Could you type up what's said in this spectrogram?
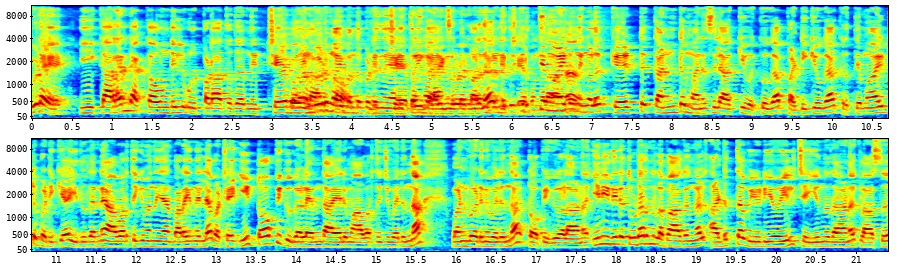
ഇവിടെ ഈ കറന്റ് അക്കൗണ്ടിൽ ഉൾപ്പെടാത്തത് നിക്ഷേപങ്ങളുമായി ബന്ധപ്പെട്ട് ഞാൻ ഇത്രയും കാര്യങ്ങൾ കൃത്യമായിട്ട് നിങ്ങൾ കേട്ട് കണ്ട് മനസ്സിലാക്കി വെക്കുക പഠിക്കുക കൃത്യമായിട്ട് പഠിക്കുക ഇത് തന്നെ ആവർത്തിക്കുമെന്ന് ഞാൻ പറയുന്നില്ല പക്ഷേ ഈ ടോപ്പിക്കുകൾ എന്തായാലും ആവർത്തിച്ചു വരുന്ന വൺ വേർഡിന് വരുന്ന ടോപ്പിക്കുകളാണ് ഇനി ഇതിൻ്റെ തുടർന്നുള്ള ഭാഗങ്ങൾ അടുത്ത വീഡിയോയിൽ ചെയ്യുന്നതാണ് ക്ലാസ്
